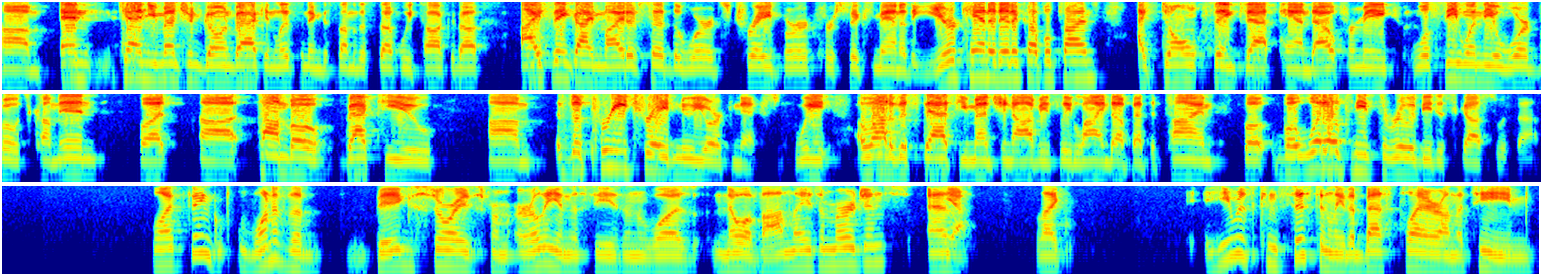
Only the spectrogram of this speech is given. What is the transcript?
Um, and Ken, you mentioned going back and listening to some of the stuff we talked about. I think I might have said the words Trey Burke for six man of the year candidate a couple times. I don't think that panned out for me. We'll see when the award votes come in. But uh, Tombo, back to you. Um, the pre-trade New York Knicks. We a lot of the stats you mentioned obviously lined up at the time, but but what else needs to really be discussed with that? Well, I think one of the big stories from early in the season was Noah Vonleh's emergence as yeah. like he was consistently the best player on the team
